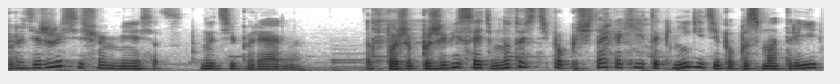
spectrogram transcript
Продержись еще месяц. Ну, типа, реально. Пожи- поживи с этим. Ну, то есть, типа, почитай какие-то книги, типа, посмотри.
